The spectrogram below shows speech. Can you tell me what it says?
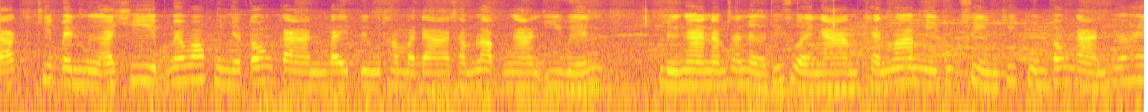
ลักษณ์ที่เป็นมืออาชีพ ไม่ว่าคุณจะต้องการใบปลิวธรรมดาสำหรับงานอีเวนต์หรืองานนำเสนอที่สวยงาม แคนว่ามีทุกสิ่งที่คุณต้องการเพื่อให้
